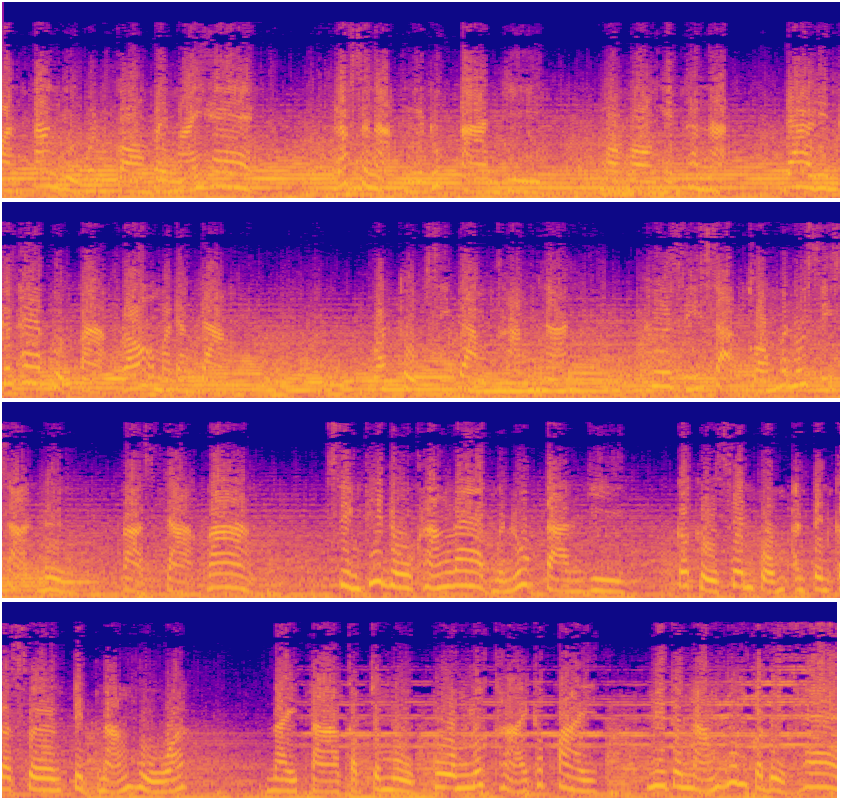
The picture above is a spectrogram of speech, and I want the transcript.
มันตั้งอยู่บนกองใบไม้แห้งลักษณะเหมือนลูกตาลยีพอมองเห็นถนัด ดาลินก็แทบหลุดปากร้องออกมาดัง ๆ วัตถุสีดำครั้งนั้น คือศีรษะของมนุษย์ศีรษะหนึ่งปราศจากร่าง สิ่งที่ดูครั้งแรกเหมือนลูกตาลยี ก็คือเส้นผมอันเป็นกระเซิงติดหนังหัว ในตากับจมูกกวงลึกหายเข้าไป มีแต่หนังหุ้มกระดูกแห้ง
